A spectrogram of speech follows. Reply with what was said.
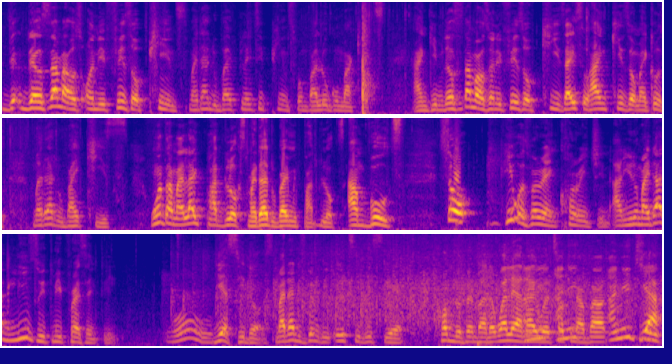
There, there was time I was on the face of pins. My dad would buy plenty pins from Balogun Market and give me. There was time I was on the face of keys. I used to hang keys on my clothes. My dad would buy keys. One time I like padlocks. My dad would buy me padlocks and bolts. So he was very encouraging. And you know, my dad lives with me presently. Whoa. Yes, he does. My dad is going to be 80 this year. Come November. The Wale and I, need- were talking need, about. I need to. Yeah.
